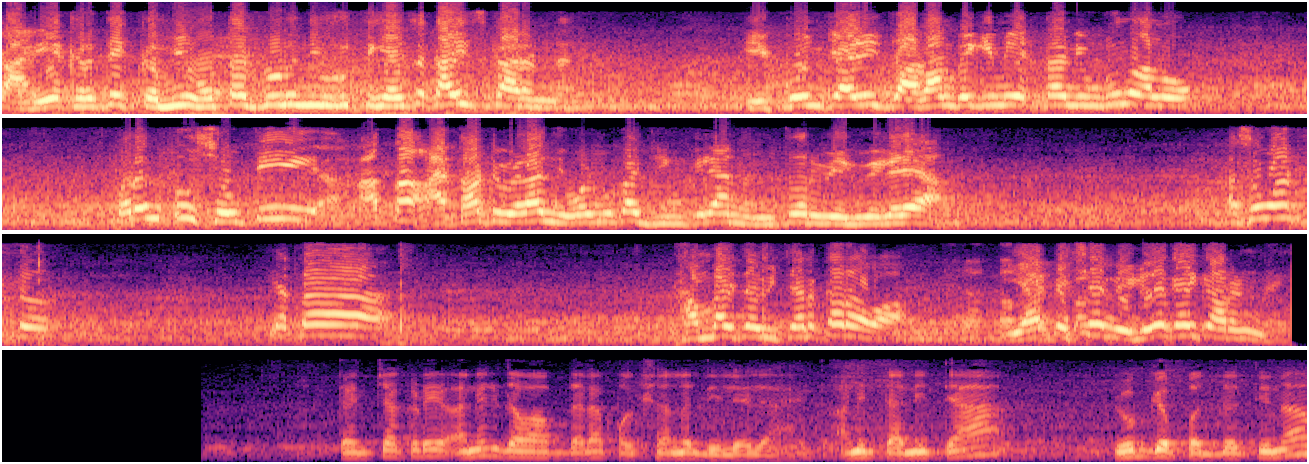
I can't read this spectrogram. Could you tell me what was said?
कार्यकर्ते कमी होतात म्हणून निवृत्ती घ्यायचं काहीच कारण नाही. एकोणचाळीस जागांपैकी मी एकटा निवडून आलो. परंतु शेवटी आता आठ आठ वेळा निवडणुका जिंकल्यानंतर वेगवेगळ्या. असं वाटतं की आता थांबायचा विचार करावा. यापेक्षा वेगळं काही कारण नाही. त्यांच्याकडे अनेक जबाबदाऱ्या पक्षानं दिलेल्या आहेत आणि त्यांनी त्या योग्य पद्धतीनं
